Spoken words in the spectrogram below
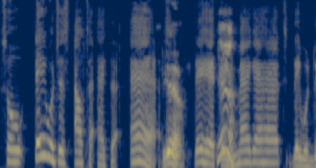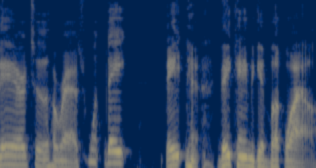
So they were just out to act the ass. Yeah. They had Yeah. their MAGA hats. They were there to harass. They, they, they came to get Buck Wild.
